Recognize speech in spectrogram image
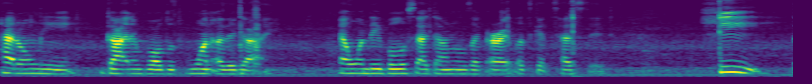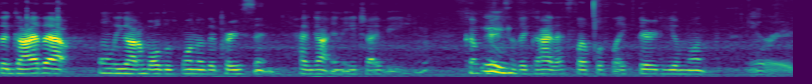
had only gotten involved with one other guy. And when they both sat down and was like, all right, let's get tested, he, the guy that only got involved with one other person, had gotten HIV compared Mm. to the guy that slept with like 30 a month. Right.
